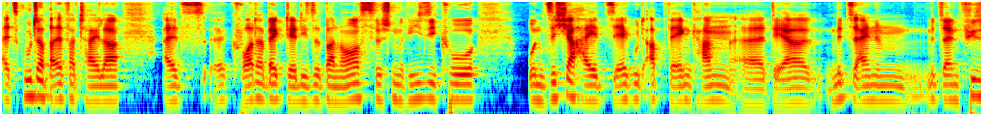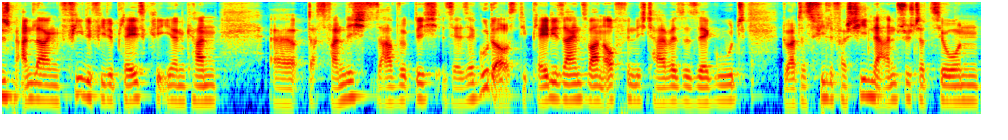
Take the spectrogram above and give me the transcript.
als guter Ballverteiler, als äh, Quarterback, der diese Balance zwischen Risiko und Sicherheit sehr gut abwägen kann, äh, der mit, seinem, mit seinen physischen Anlagen viele, viele Plays kreieren kann. Äh, das fand ich, sah wirklich sehr, sehr gut aus. Die Playdesigns waren auch, finde ich, teilweise sehr gut. Du hattest viele verschiedene Anspielstationen.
